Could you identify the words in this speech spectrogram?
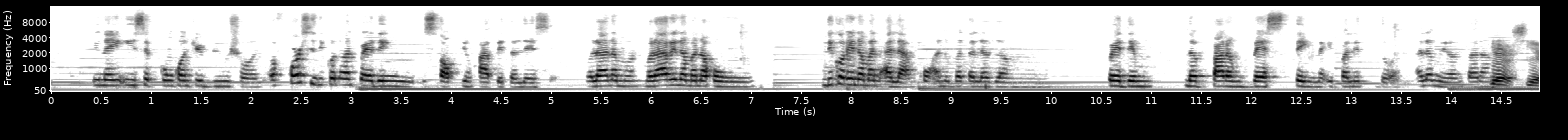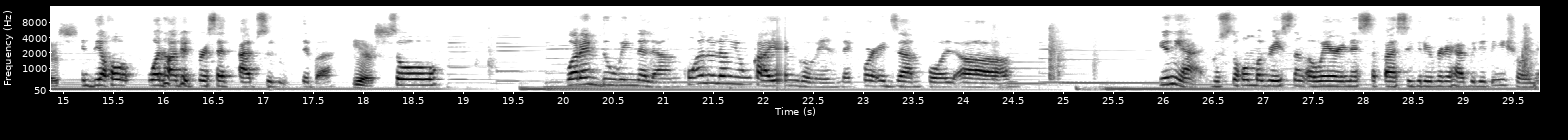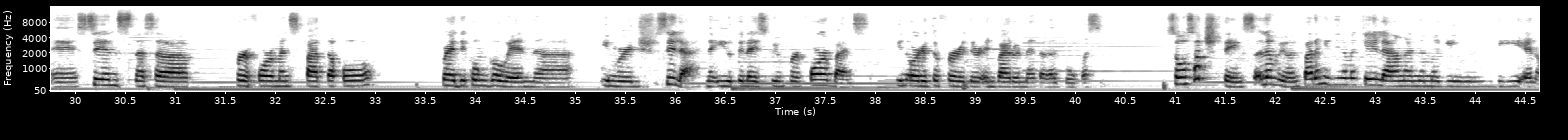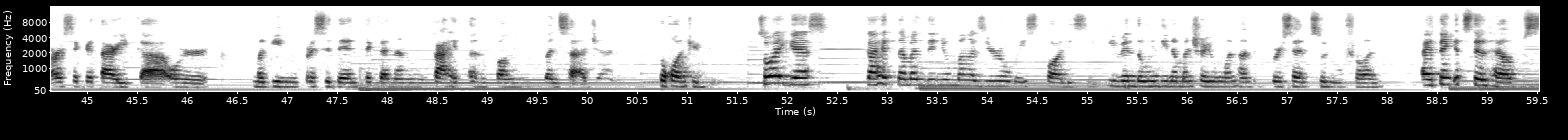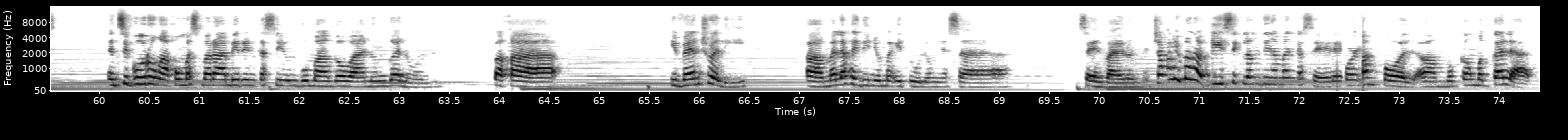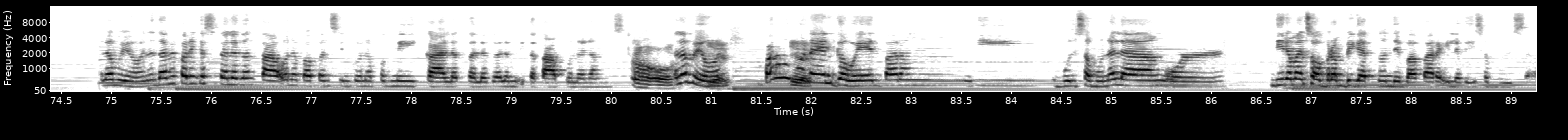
yung naiisip kong contribution, of course, hindi ko naman pwedeng stop yung capitalism. Wala naman, wala rin naman akong, hindi ko rin naman alam kung ano ba talagang pwede na parang best thing na ipalit doon. Alam mo yun? Parang, Yes, yes. hindi ako 100% absolute, di ba? Yes. So, what I'm doing na lang, kung ano lang yung kayang gawin, like for example, uh, yun nga, gusto kong mag-raise ng awareness sa Pasig River Rehabilitation, eh, since nasa performance path ako, pwede kong gawin na emerge sila, na i-utilize ko yung performance in order to further environmental advocacy. So, such things, alam mo yun, parang hindi naman kailangan na maging DNR secretary ka or maging presidente ka ng kahit ano pang bansa dyan to contribute. So, I guess, kahit naman din yung mga zero waste policy, even though hindi naman siya yung 100% solution, I think it still helps. And siguro nga, kung mas marami rin kasi yung gumagawa nung ganun, baka eventually, uh, malaki din yung maitulong niya sa sa environment. Tsaka yung mga basic lang din naman kasi. Like, for example, um, huwag kang magkalat. Alam mo yun, ang dami pa rin kasi talagang tao na papansin ko na pag may kalat talaga, alam mo, itatapo na lang. Oo. Alam mo yun? Yes. Parang Yes. mo na yan gawin, parang ibulsa mo na lang or hindi naman sobrang bigat nun, di ba, para ilagay sa bulsa.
